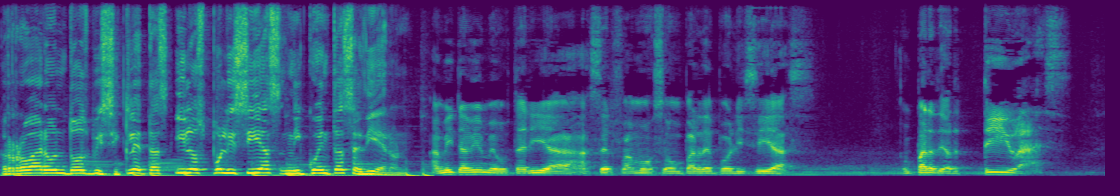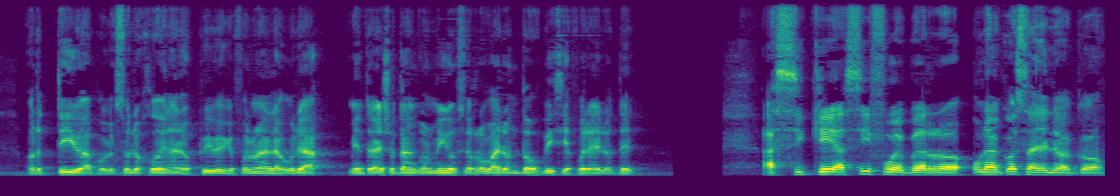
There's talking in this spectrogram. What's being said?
robaron dos bicicletas y los policías ni cuenta se dieron. A mí también me gustaría hacer famoso un par de policías, un par de ortivas, ortivas porque solo joden a los pibes que fueron a laburar. Mientras ellos estaban conmigo se robaron dos bicis fuera del hotel. Así que así fue, perro, una cosa de loco.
